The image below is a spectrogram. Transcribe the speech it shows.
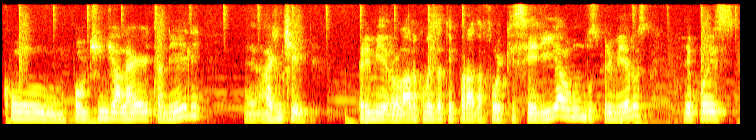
com um pontinho de alerta nele, é, a gente primeiro lá no começo da temporada falou que seria um dos primeiros, depois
